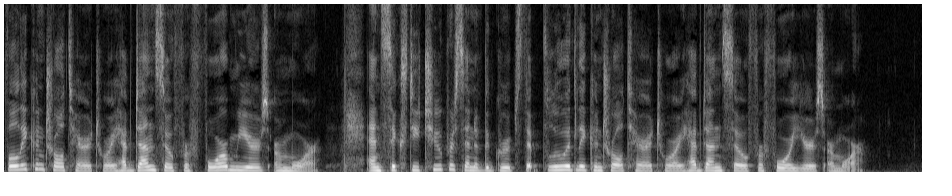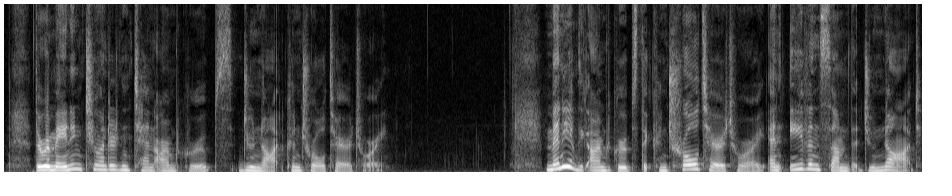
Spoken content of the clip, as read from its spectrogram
fully control territory have done so for four years or more, and 62% of the groups that fluidly control territory have done so for four years or more. The remaining 210 armed groups do not control territory. Many of the armed groups that control territory, and even some that do not,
